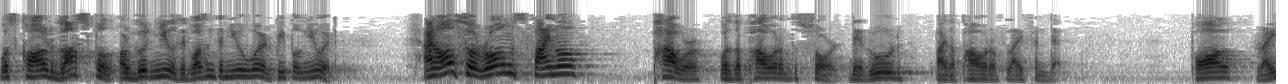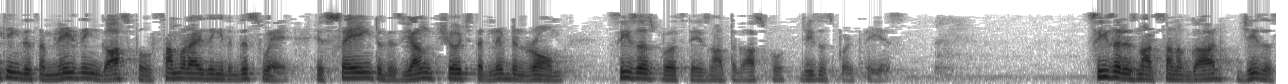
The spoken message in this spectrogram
was called gospel or good news. It wasn't a new word. People knew it. And also Rome's final power was the power of the sword. They ruled by the power of life and death. Paul, writing this amazing gospel, summarizing it in this way, is saying to this young church that lived in Rome, Caesar's birthday is not the gospel, Jesus' birthday is. Caesar is not son of God, Jesus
